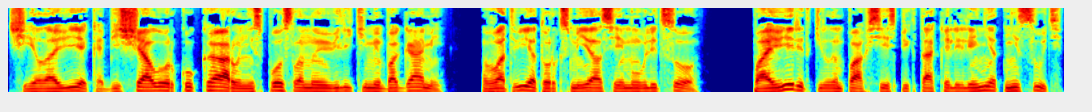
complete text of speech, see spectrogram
Человек обещал орку кару, неспосланную великими богами, в ответ орк смеялся ему в лицо. Поверит Килымпах в сей спектакль или нет, не суть.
